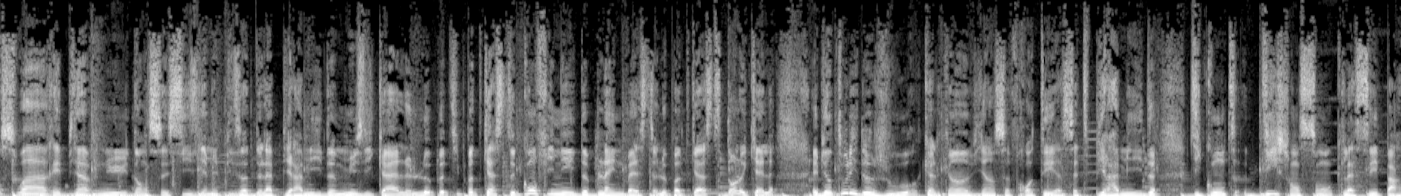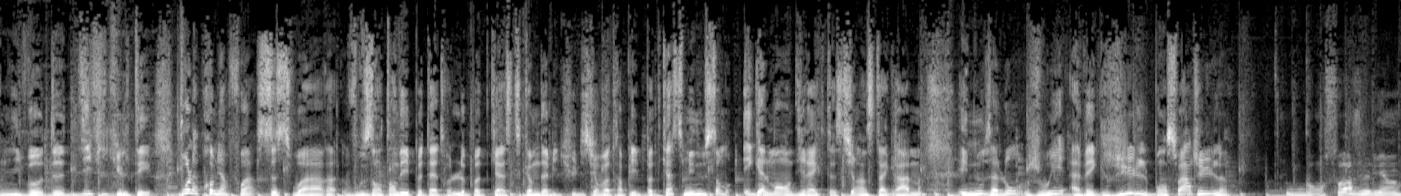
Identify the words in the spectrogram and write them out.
Bonsoir et bienvenue dans ce sixième épisode de la pyramide musicale, le petit podcast confiné de Blind Best, le podcast dans lequel, eh bien, tous les deux jours, quelqu'un vient se frotter à cette pyramide qui compte 10 chansons classées par niveau de difficulté. Pour la première fois ce soir, vous entendez peut-être le podcast comme d'habitude sur votre appli de podcast, mais nous sommes également en direct sur Instagram et nous allons jouer avec Jules. Bonsoir Jules. Bonsoir Julien.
